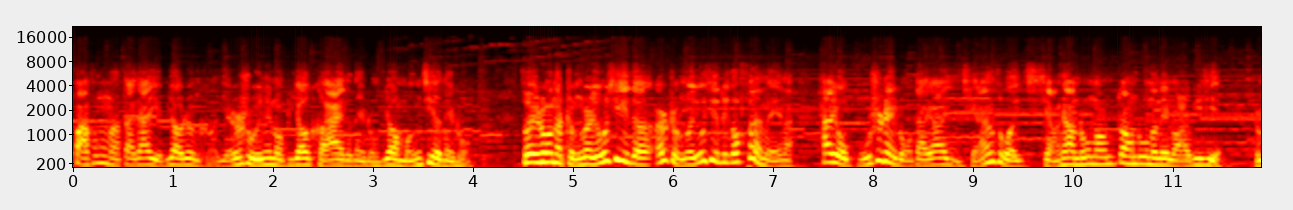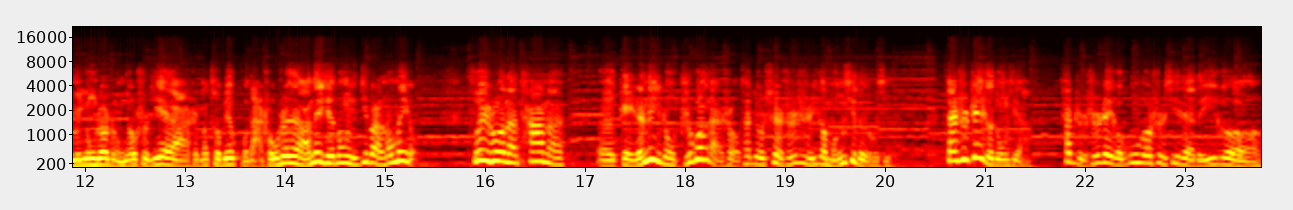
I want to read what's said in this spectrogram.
画风呢，大家也比较认可，也是属于那种比较可爱的那种，比较萌气的那种。所以说呢，整个游戏的，而整个游戏这个氛围呢，它又不是那种大家以前所想象中当当中的那种 RPG，什么勇者拯救世界啊，什么特别苦大仇深啊，那些东西基本上都没有。所以说呢，它呢，呃，给人的一种直观感受，它就确实是一个萌系的游戏。但是这个东西啊，它只是这个工作室系列的一个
